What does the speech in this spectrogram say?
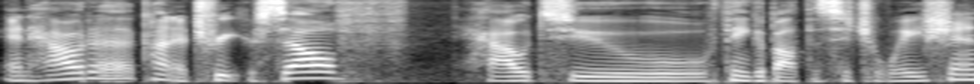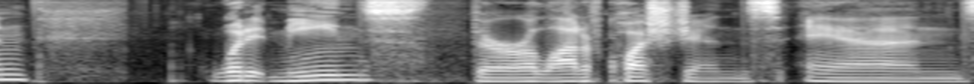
and how to kind of treat yourself, how to think about the situation, what it means, there are a lot of questions, and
